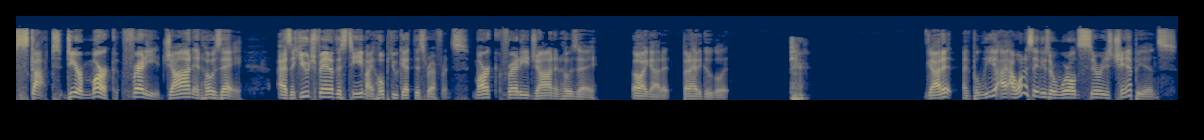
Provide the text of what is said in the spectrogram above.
Scott. Dear Mark, Freddie, John, and Jose. As a huge fan of this team, I hope you get this reference. Mark, Freddie, John, and Jose. Oh, I got it, but I had to Google it. got it? I believe, I, I want to say these are World Series champions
